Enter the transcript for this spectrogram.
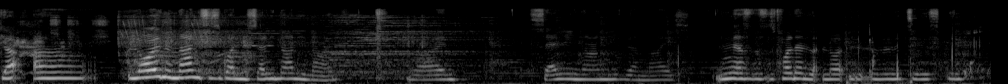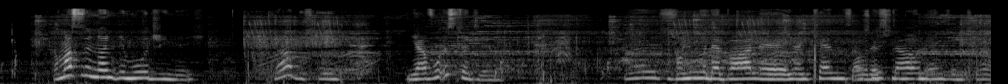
Ja, äh, Leute, nein, es ist sogar nicht Sally Nani, nein. Nein. Sally Nani wäre nice. Das ist voll der Le- witzige Skin. Warum hast du den neuen Emoji nicht? Ja, bestimmt. Ja, wo ist der denn? Oh Junge, der Bale, man kennt's, aber der ist im down. Inventar.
